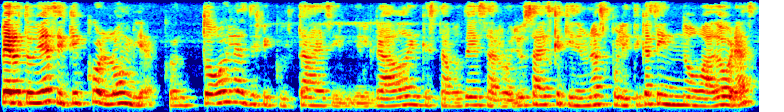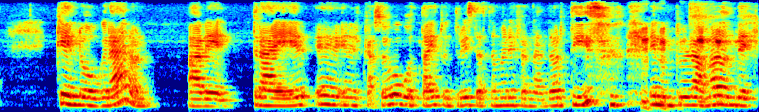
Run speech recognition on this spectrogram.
Pero te voy a decir que Colombia, con todas las dificultades y el grado en que estamos de desarrollo, sabes que tiene unas políticas innovadoras que lograron a ver, traer, eh, en el caso de Bogotá, y tú entrevistaste a María Fernanda Ortiz en un programa donde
